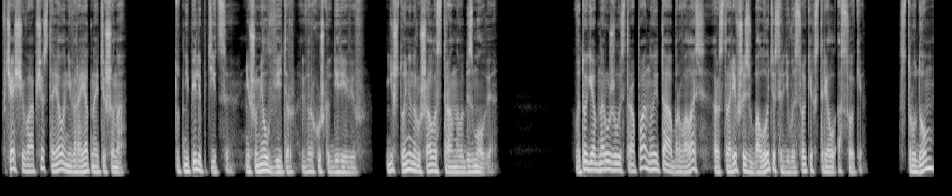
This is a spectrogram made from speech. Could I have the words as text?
В чаще вообще стояла невероятная тишина. Тут не пели птицы, не шумел ветер в верхушках деревьев, ничто не нарушало странного безмолвия. В итоге обнаружилась тропа, но и та оборвалась, растворившись в болоте среди высоких стрел осоки. С трудом,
